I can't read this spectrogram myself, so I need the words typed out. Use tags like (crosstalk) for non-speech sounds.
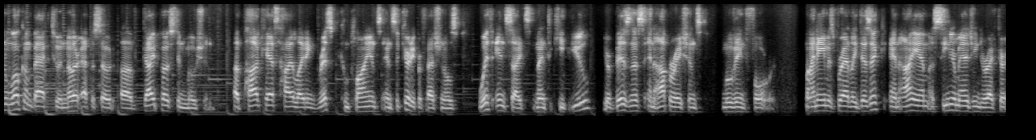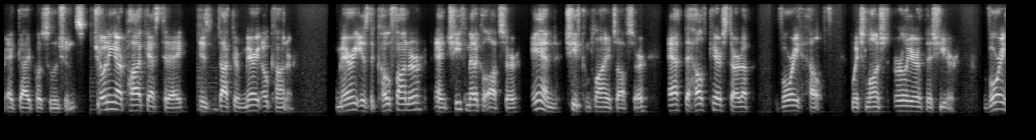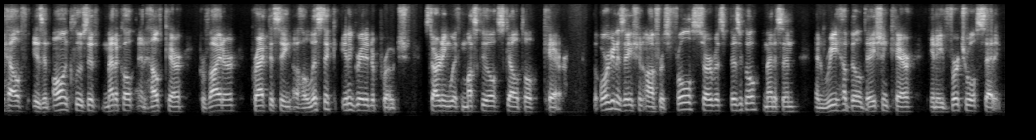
and welcome back to another episode of Guidepost in Motion, a podcast highlighting risk, compliance, and security professionals with insights meant to keep you, your business, and operations moving forward. My name is Bradley Dizik, and I am a Senior Managing Director at Guidepost Solutions. Joining our podcast today is Dr. Mary O'Connor. Mary is the co founder and Chief Medical Officer and Chief Compliance Officer at the healthcare startup Vori Health, which launched earlier this year. Vori Health is an all inclusive medical and healthcare provider practicing a holistic, integrated approach, starting with musculoskeletal care. The organization offers full service physical medicine and rehabilitation care in a virtual setting.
